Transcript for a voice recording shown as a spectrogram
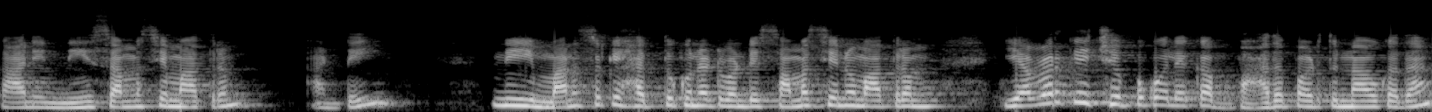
కానీ నీ సమస్య మాత్రం అంటే నీ మనసుకి హత్తుకున్నటువంటి సమస్యను మాత్రం ఎవరికీ చెప్పుకోలేక బాధపడుతున్నావు కదా?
